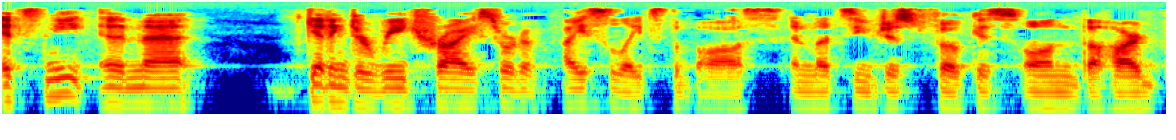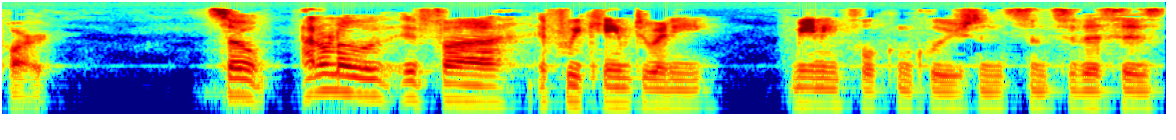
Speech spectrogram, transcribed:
it's neat in that getting to retry sort of isolates the boss and lets you just focus on the hard part. So, I don't know if, uh, if we came to any meaningful conclusions since this is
